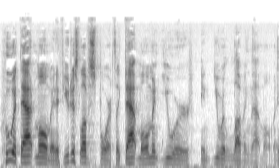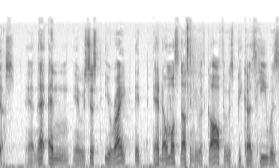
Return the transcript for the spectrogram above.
who at that moment, if you just love sports, like that moment, you were in, you were loving that moment. Yes. and that and it was just you're right. It had almost nothing to do with golf. It was because he was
